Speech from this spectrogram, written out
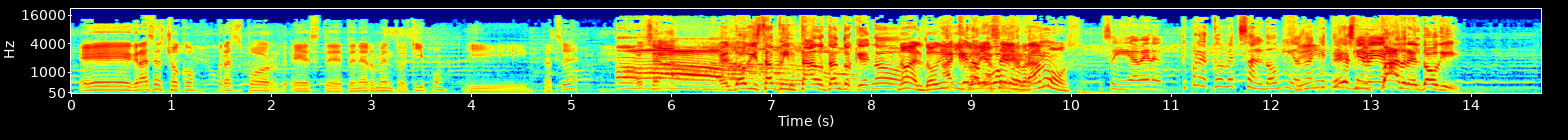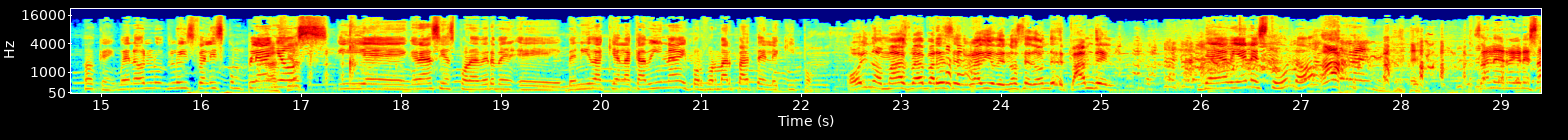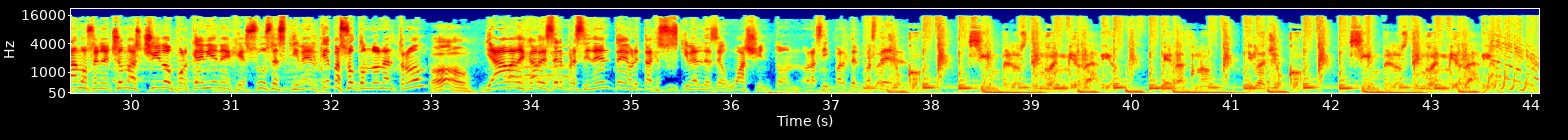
Eh, gracias, Choco. Gracias por este tenerme en tu equipo. Y that's it. O sea, el doggy está pintado tanto que no. No, el doggy y ya abogado- celebramos. Sí, a ver, tú para todo metes al doggy. O sea, Sí, ¿qué tiene Es que mi ver? padre el doggy. Ok, bueno, Lu- Luis, feliz cumpleaños y eh, gracias por haber ve- eh, venido aquí a la cabina y por formar parte del equipo. Hoy nomás me aparece el radio de no sé dónde de Pamdel. Ya vienes tú, ¿no? Sale, regresamos en el show más chido porque ahí viene Jesús Esquivel. ¿Qué pasó con Donald Trump? Uh-oh. Ya va a dejar de ser presidente. Ahorita Jesús Esquivel desde Washington. Ahora sí parte el La pastel. Choco. Siempre los tengo en mi radio. Erazno y la Choco. Siempre los tengo en mi radio.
